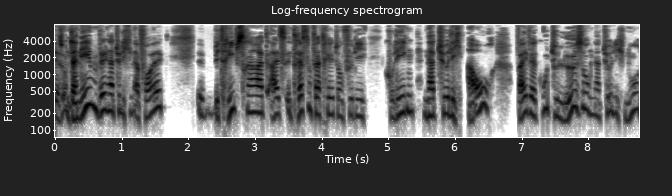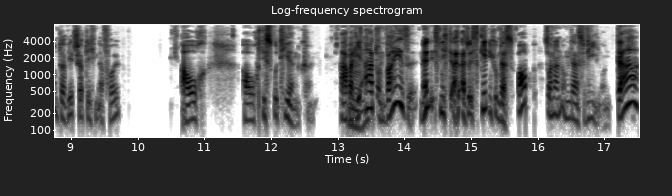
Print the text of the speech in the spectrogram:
das Unternehmen will natürlich den Erfolg, äh, Betriebsrat als Interessenvertretung für die Kollegen natürlich auch, weil wir gute Lösungen natürlich nur unter wirtschaftlichem Erfolg auch, auch diskutieren können. Aber mhm. die Art und Weise, ne, ist nicht, also es geht nicht um das Ob, sondern um das Wie. Und da,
